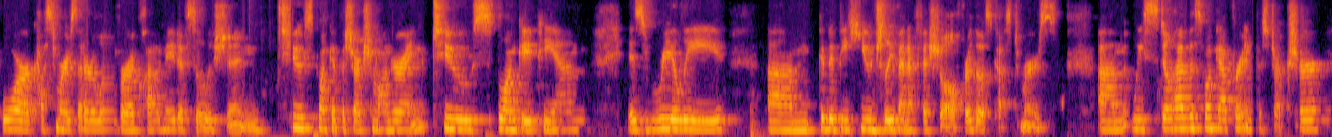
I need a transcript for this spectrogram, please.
for customers that are looking for a cloud-native solution to Splunk infrastructure monitoring to Splunk APM is really um, going to be hugely beneficial for those customers. Um, we still have the Splunk app for infrastructure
